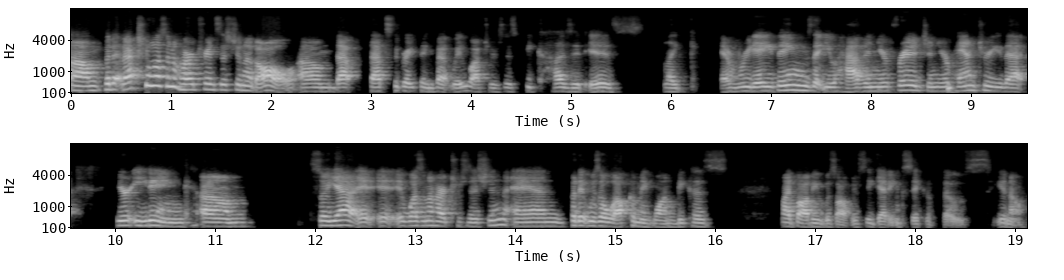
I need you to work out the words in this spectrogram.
Um, but it actually wasn't a hard transition at all. Um, that that's the great thing about Weight Watchers is because it is like everyday things that you have in your fridge and your pantry that you're eating. Um, so yeah, it, it wasn't a hard transition, and but it was a welcoming one because my body was obviously getting sick of those, you know,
